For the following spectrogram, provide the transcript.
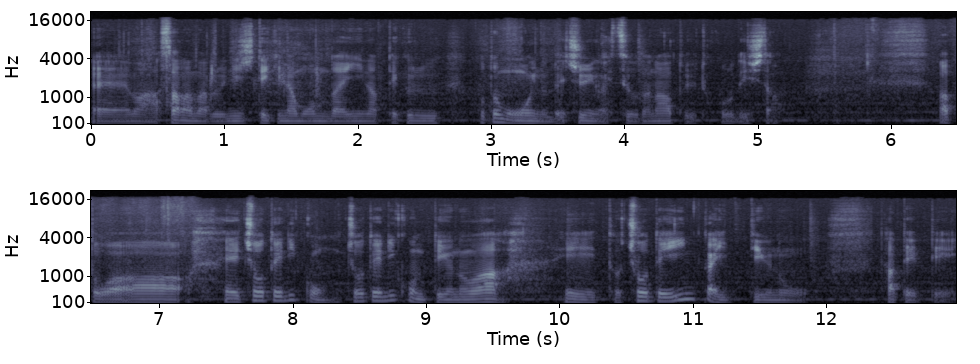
えーまあ、さらなる二次的な問題になってくることも多いので注意が必要だなというところでした。あとは、えー調停離婚。調停離婚っていうのは、えー、と調停委員会っていうのを立てて、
